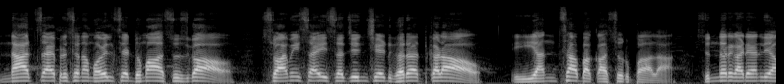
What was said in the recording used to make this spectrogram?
नाथसाहेब प्रसन्न मोहिल शेठ धुमा सुसगाव स्वामी साई सचिन शेठ घरत कडाव यांचा बकासूर पाहला. सुंदर गाडी आणली.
